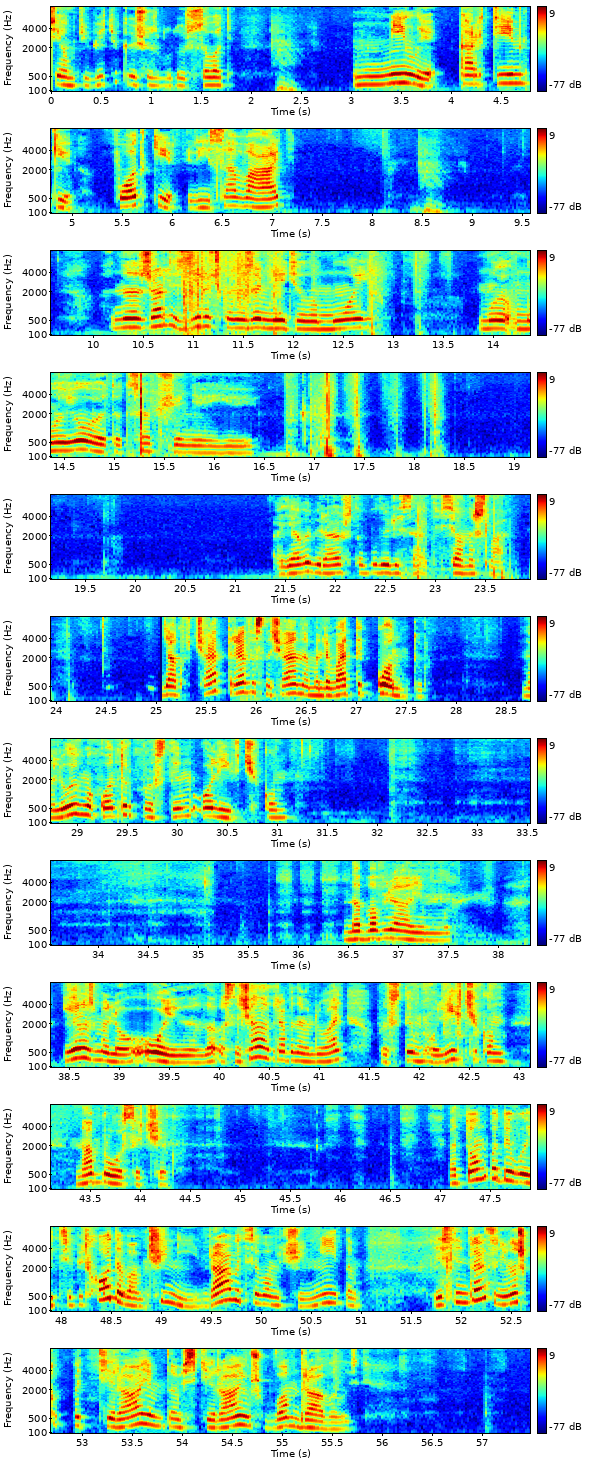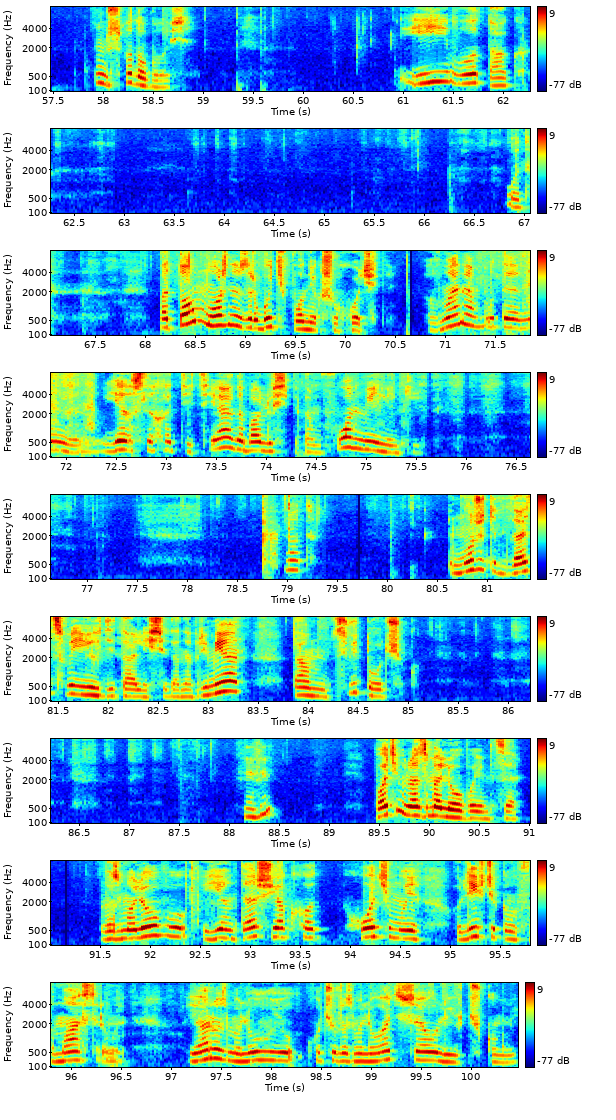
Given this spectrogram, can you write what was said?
всем приветик. Я сейчас буду рисовать милые картинки, фотки рисовать. На жаль, Зирочка не заметила мой, мой мое этот сообщение ей. А я вибираю, що буду рисувати. Все, нашла. Як в чат, треба спочатку намалювати контур. Малюємо контур простим олівчиком. Добавляємо і розмальовуємо. Ой, спочатку треба намалювати простим олівчиком набросочок. Потім подивитися, підходить вам чи ні, нравится вам чи ні. Там. Если не нравится, немножко подтираем, там, стираем, чтобы вам нравилось. Ну, сподобалось. Вот так. От. Потім можна зробити фон, якщо хочете. В мене буде, ну, якщо хотите, я добавлю себе там фон миленький. Вот. Можете додать своих деталей сюда. Например, там цветочек. Потім розмальовуємо це. Розмальовуємо теж, як хо- хочемо, олівчиками, фломастерами. Я розмальовую, хочу розмалювати все олівчиками.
